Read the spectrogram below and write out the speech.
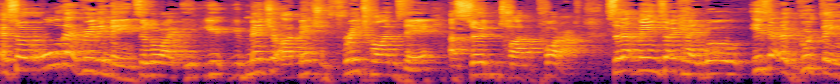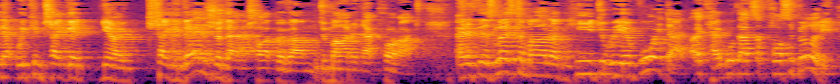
And so all that really means is all right. You, you mentioned I mentioned three times there a certain type of product. So that means okay, well, is that a good thing that we can take it, you know, take advantage of that type of um, demand in that product? And if there's less demand over here, do we avoid that? Okay, well, that's a possibility.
